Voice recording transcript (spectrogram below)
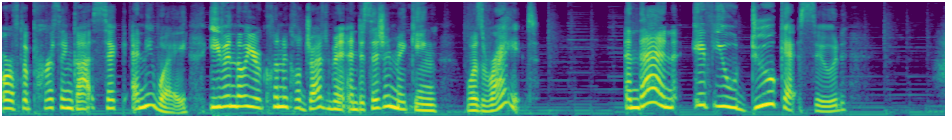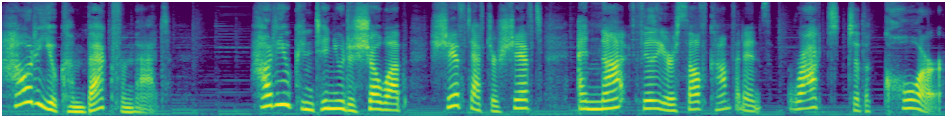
or if the person got sick anyway, even though your clinical judgment and decision making was right. And then, if you do get sued, how do you come back from that? How do you continue to show up shift after shift and not feel your self confidence rocked to the core?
